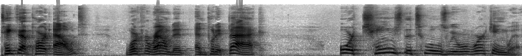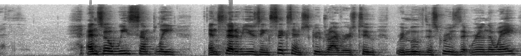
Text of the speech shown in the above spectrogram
Take that part out, work around it, and put it back, or change the tools we were working with. And so we simply, instead of using six inch screwdrivers to remove the screws that were in the way,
